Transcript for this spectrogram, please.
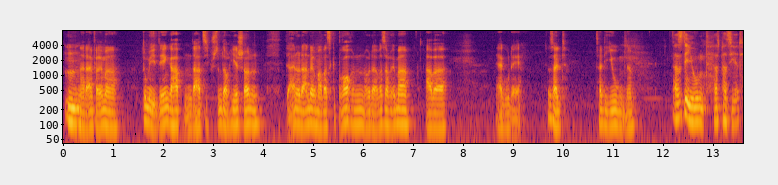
Mhm. Man hat einfach immer dumme Ideen gehabt und da hat sich bestimmt auch hier schon der ein oder andere mal was gebrochen oder was auch immer, aber ja gut, ey. Das ist halt, das ist halt die Jugend, ne? Das ist die Jugend, das passiert.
